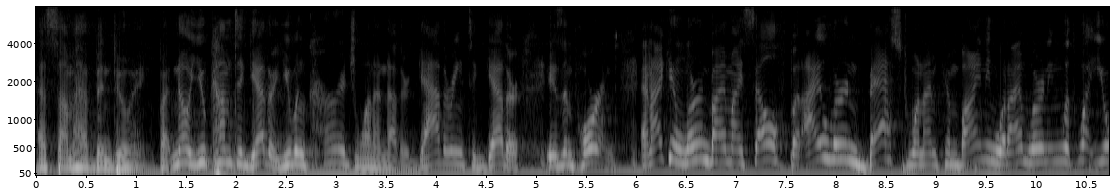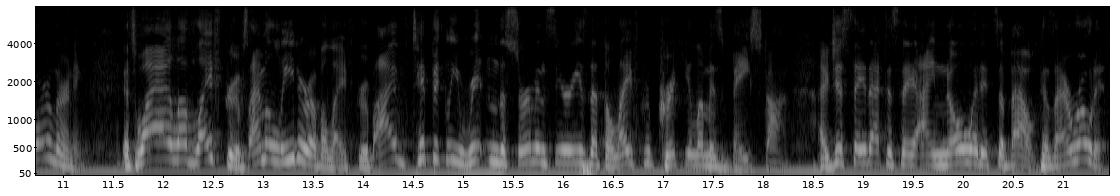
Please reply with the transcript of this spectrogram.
as some have been doing. But no, you come together, you encourage one another. Gathering together is important. And I can learn by myself, but I learn best when I'm combining what I'm learning with what you're learning. It's why I love life groups. I'm a leader of a life group. I've typically written the sermon series that the life group curriculum is based on. I just say that to say I know what it's about because I wrote it.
